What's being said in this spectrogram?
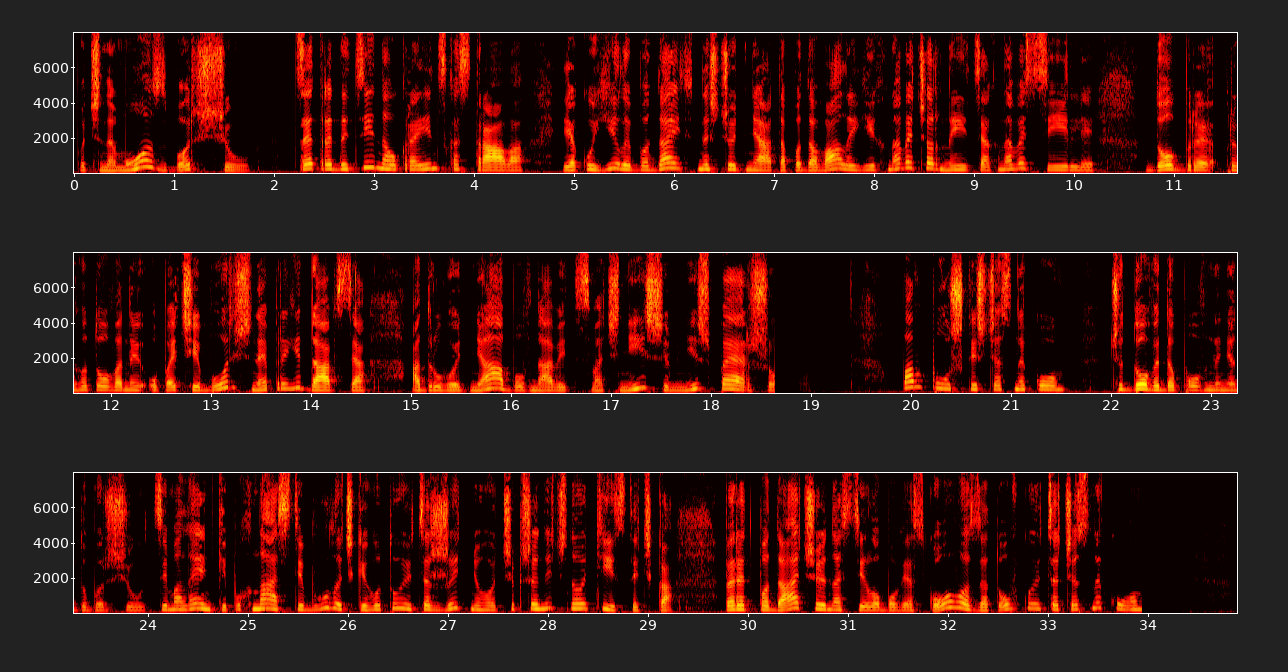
Почнемо з борщу. Це традиційна українська страва, яку їли бодай не щодня та подавали їх на вечорницях, на весіллі. Добре приготований у печі борщ не приїдався, а другого дня був навіть смачнішим, ніж першого. Пампушки з часником. Чудове доповнення до борщу. Ці маленькі пухнасті булочки готуються з житнього чи пшеничного тістечка. Перед подачею на стіл обов'язково затовкуються чесником.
